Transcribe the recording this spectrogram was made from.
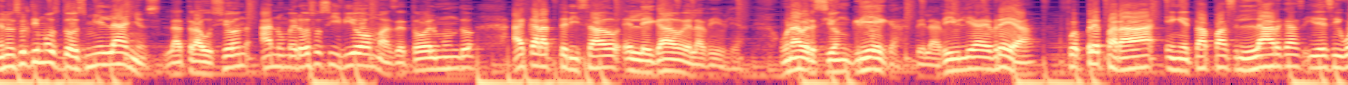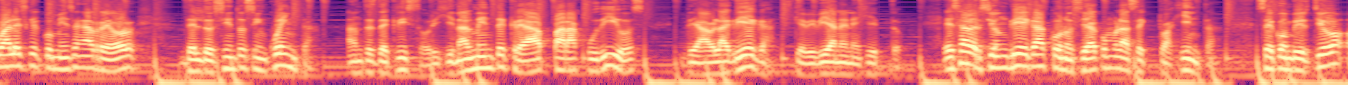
En los últimos 2000 años, la traducción a numerosos idiomas de todo el mundo ha caracterizado el legado de la Biblia. Una versión griega de la Biblia hebrea fue preparada en etapas largas y desiguales que comienzan alrededor del 250 a.C., originalmente creada para judíos de habla griega que vivían en Egipto. Esa versión griega, conocida como la Septuaginta, se convirtió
